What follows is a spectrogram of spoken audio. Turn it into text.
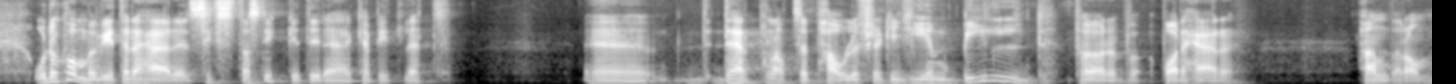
Och då kommer vi till det här sista stycket i det här kapitlet. Eh, där på något sätt Paulus försöker ge en bild för vad det här handlar om.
